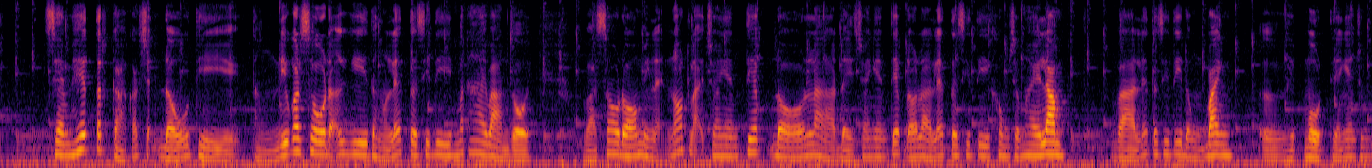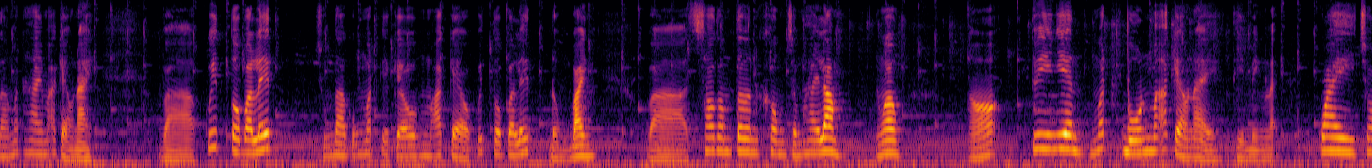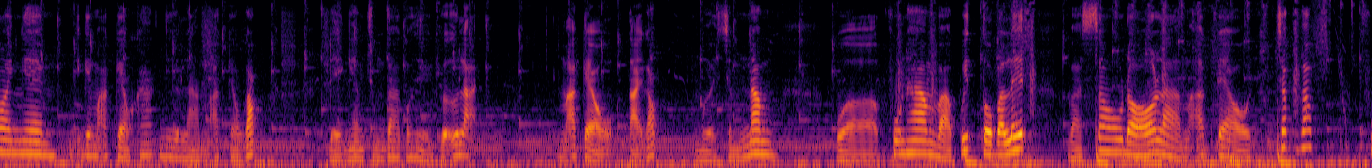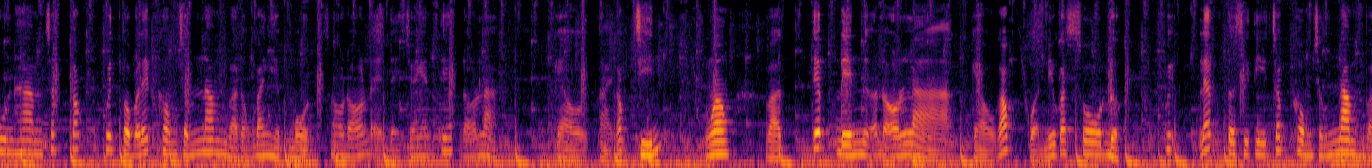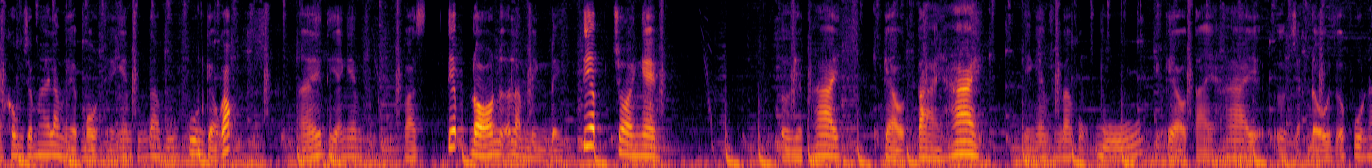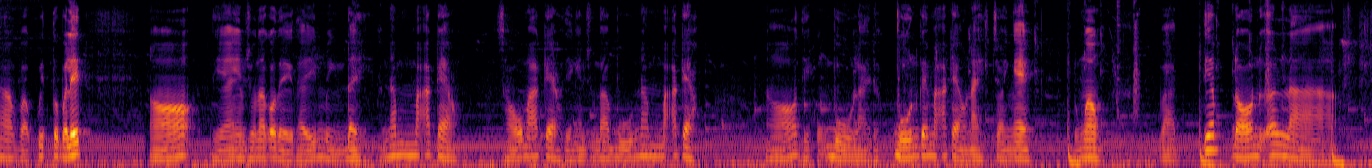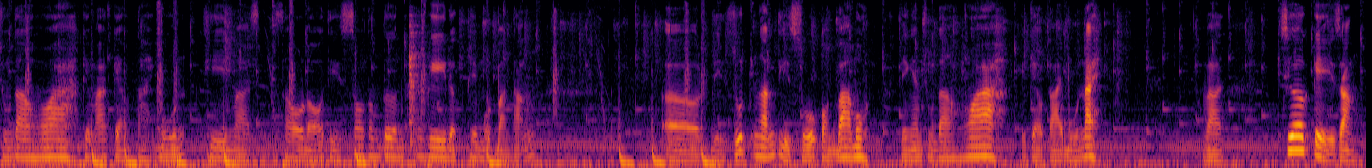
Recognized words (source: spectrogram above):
xem hết tất cả các trận đấu thì thằng Newcastle đã ghi thằng Leicester City mất hai bàn rồi. Và sau đó mình lại nốt lại cho anh em tiếp, đó là, đẩy cho anh em tiếp, đó là Leicester City 0.25 và Leicester City đồng banh ở hiệp 1 thì anh em chúng ta mất hai mã kèo này. Và Crystal Palace, chúng ta cũng mất cái kèo mã kèo Crystal Palace đồng banh. Và Southampton 0.25 đúng không? Đó, tuy nhiên mất 4 mã kèo này thì mình lại quay cho anh em những cái mã kèo khác như là mã kèo góc để anh em chúng ta có thể gỡ lại. Mã kèo tài góc 10.5 của Fulham và Crystal Palace. Và sau đó là mã kèo chấp góc, Fulham chấp góc, Crystal Palace 0.5 và đồng banh hiệp 1 sau đó để để cho anh em tiếp, đó là kèo tài góc 9 đúng không? Và tiếp đến nữa đó là kèo góc của Newcastle được Leicester City chấp 0.5 và 0.25 ở hiệp 1 thì anh em chúng ta vú full kèo góc. Đấy, thì anh em và tiếp đó nữa là mình đẩy tiếp cho anh em. Ở hiệp 2 kèo tài 2 thì anh em chúng ta cũng bú cái kèo tài 2 ở trận đấu giữa Fulham và Crystal Palace. Đó, thì anh em chúng ta có thể thấy mình đẩy 5 mã kèo 6 mã kèo thì anh em chúng ta bú 5 mã kèo. Đó, thì cũng bù lại được bốn cái mã kèo này cho anh em, đúng không? Và tiếp đó nữa là chúng ta hòa cái mã kèo tài 4 khi mà sau đó thì Southampton cũng ghi được thêm một bàn thắng uh, để rút ngắn tỷ số còn 3-1 thì anh em chúng ta hòa cái kèo tài 4 này và chưa kể rằng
